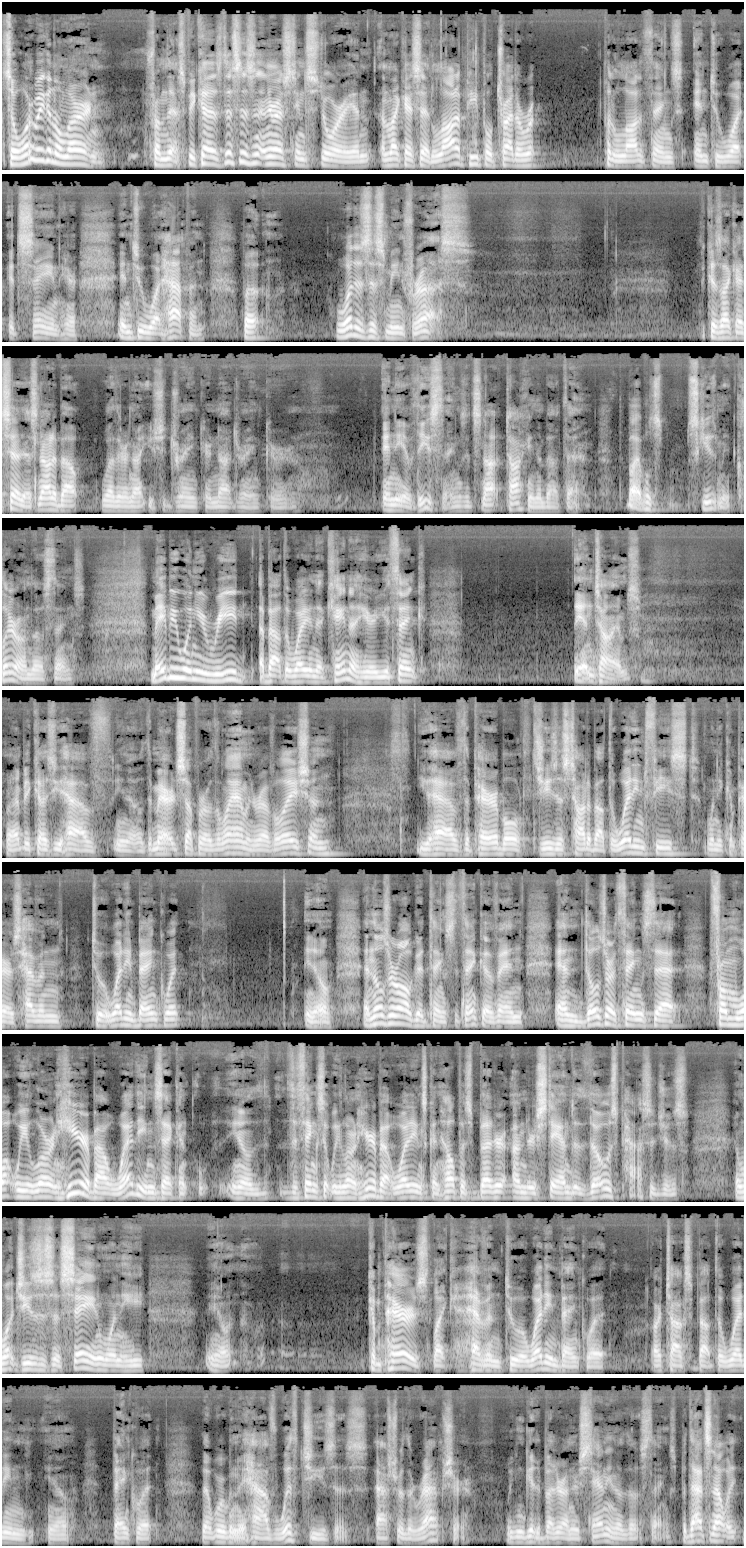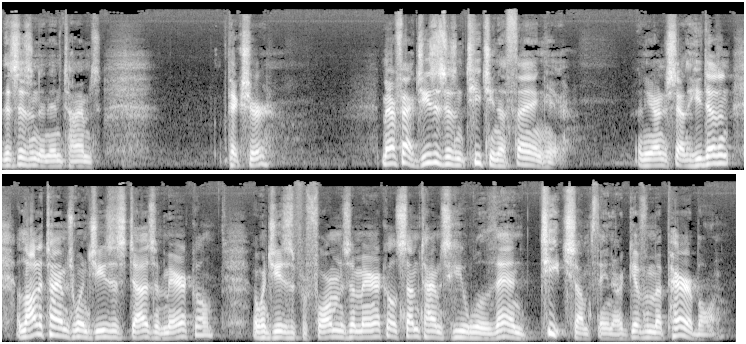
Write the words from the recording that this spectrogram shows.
So, what are we going to learn from this? Because this is an interesting story. And, and like I said, a lot of people try to re- put a lot of things into what it's saying here, into what happened. But what does this mean for us? Because, like I said, it's not about whether or not you should drink or not drink or any of these things. It's not talking about that. The Bible's, excuse me, clear on those things. Maybe when you read about the wedding at Cana here, you think the end times, right? Because you have, you know, the marriage supper of the Lamb in Revelation. You have the parable Jesus taught about the wedding feast when he compares heaven to a wedding banquet. You know, and those are all good things to think of, and and those are things that, from what we learn here about weddings, that can, you know, the things that we learn here about weddings can help us better understand those passages and what Jesus is saying when he you know, compares like heaven to a wedding banquet or talks about the wedding, you know, banquet that we're going to have with Jesus after the rapture. We can get a better understanding of those things. But that's not what this isn't an end times picture. Matter of fact, Jesus isn't teaching a thing here. And you understand that he doesn't, a lot of times when Jesus does a miracle or when Jesus performs a miracle, sometimes he will then teach something or give them a parable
